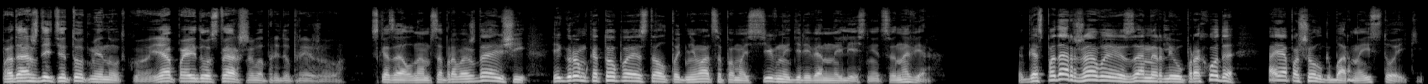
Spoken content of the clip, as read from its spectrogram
«Подождите тут минутку, я пойду старшего предупрежу», — сказал нам сопровождающий, и громко топая стал подниматься по массивной деревянной лестнице наверх. Господа ржавые замерли у прохода, а я пошел к барной стойке.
